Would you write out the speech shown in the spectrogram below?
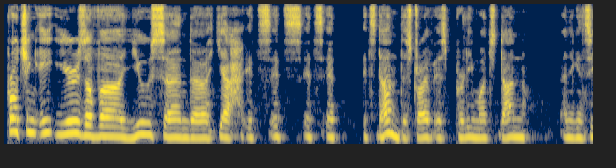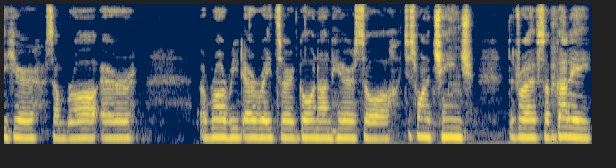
approaching eight years of uh, use, and uh, yeah, it's it's it's it it's done. This drive is pretty much done. And you can see here some raw error, uh, raw read error rates are going on here. So I just want to change the drive. So I've got a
